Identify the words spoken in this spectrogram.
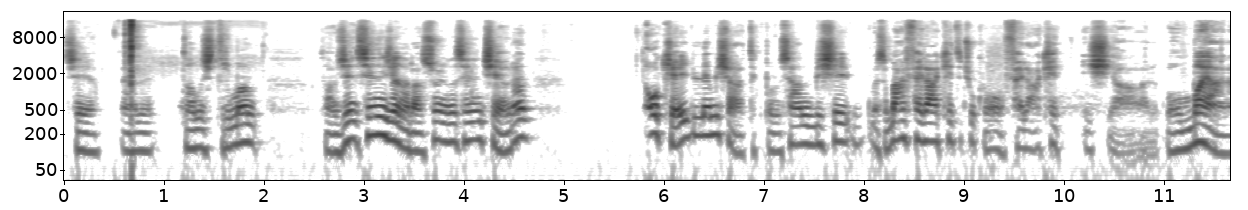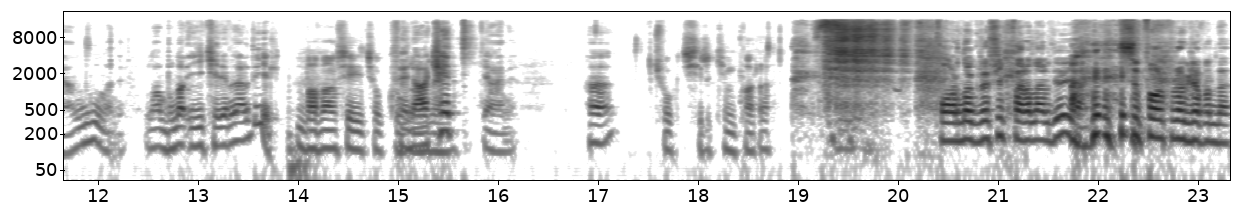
şeye. Yani tanıştırman sadece senin jenerasyon ya da senin çevren okeylemiş artık bunu. Sen bir şey mesela ben felaketi çok o felaket iş ya böyle bomba yani anladın mı hani? Ulan bunlar iyi kelimeler değil. Babam şeyi çok kullanıyor. Felaket yani. Ha? Çok çirkin para. Pornografik paralar diyor ya spor programında.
